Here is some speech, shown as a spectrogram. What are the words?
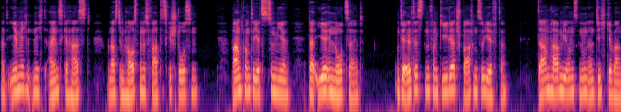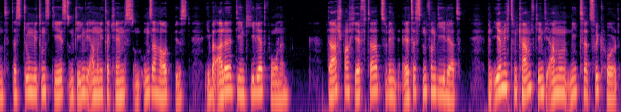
Hat ihr mich nicht eins gehasst und aus dem Haus meines Vaters gestoßen? Warum kommt ihr jetzt zu mir, da ihr in Not seid? Und die Ältesten von Gilead sprachen zu Jephthah, Darum haben wir uns nun an dich gewandt, dass du mit uns gehst und gegen die Ammoniter kämpfst und unser Haut bist, über alle, die in Gilead wohnen. Da sprach Jephthah zu den Ältesten von Gilead, wenn ihr mich zum Kampf gegen die Ammoniter zurückholt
